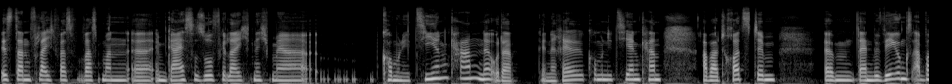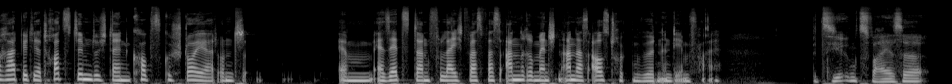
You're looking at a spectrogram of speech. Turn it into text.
ist dann vielleicht was, was man äh, im Geiste so vielleicht nicht mehr kommunizieren kann ne? oder generell kommunizieren kann, aber trotzdem ähm, dein Bewegungsapparat wird ja trotzdem durch deinen Kopf gesteuert und ähm, ersetzt dann vielleicht was, was andere Menschen anders ausdrücken würden in dem Fall. Beziehungsweise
